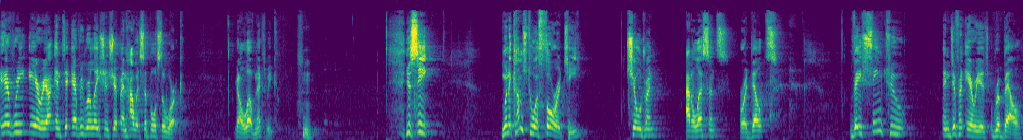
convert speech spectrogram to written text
every area, into every relationship and how it's supposed to work. You're going to love next week. You see, when it comes to authority, children, adolescents, or adults, they seem to in different areas rebel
